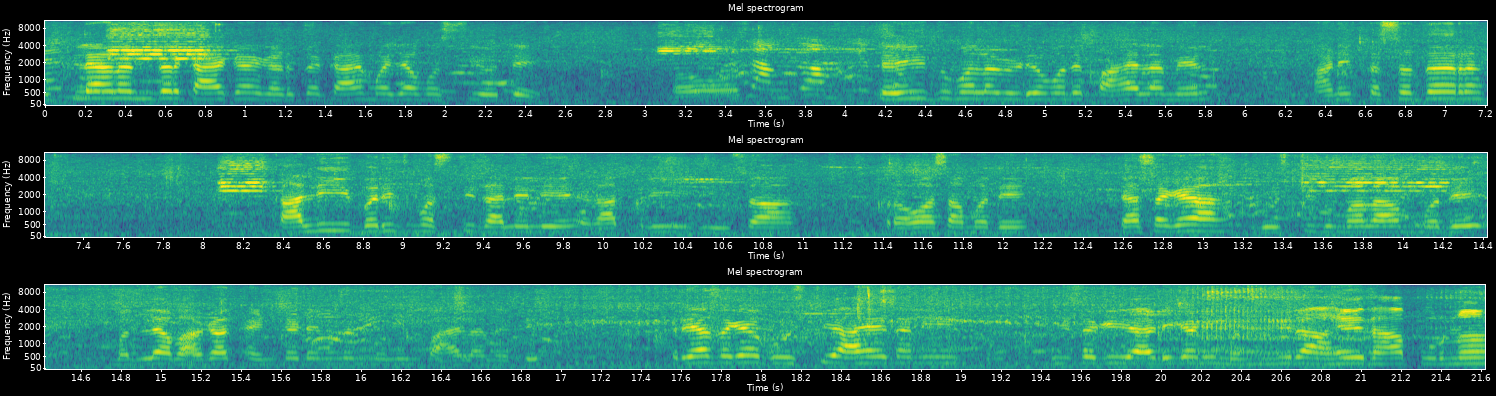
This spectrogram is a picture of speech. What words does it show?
उठल्यानंतर काय काय घडतं काय मजा मस्ती होते तेही तुम्हाला व्हिडिओमध्ये पाहायला मिळेल. आणि तसं तर काली बरीच मस्ती झालेली आहे रात्री दिवसा प्रवासामध्ये. त्या सगळ्या गोष्टी तुम्हाला मध्ये मधल्या भागात एंटरटेनमेंट म्हणून पाहायला मिळतील. तर या सगळ्या गोष्टी आहेत आणि ही सगळी या ठिकाणी मंदिरं आहेत. हा पूर्ण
